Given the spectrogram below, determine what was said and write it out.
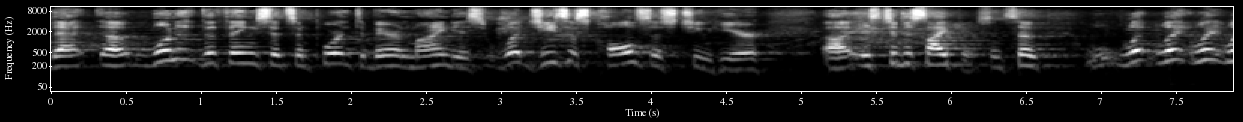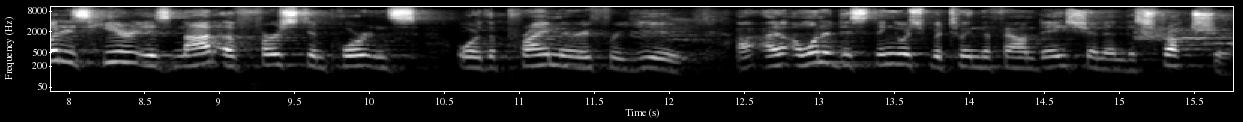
that uh, one of the things that's important to bear in mind is what Jesus calls us to here uh, is to disciples. And so what, what, what is here is not of first importance or the primary for you. I, I want to distinguish between the foundation and the structure.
